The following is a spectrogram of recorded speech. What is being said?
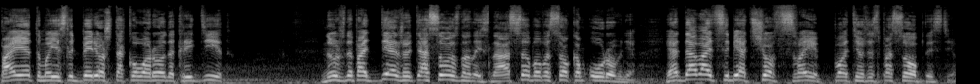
Поэтому, если берешь такого рода кредит – Нужно поддерживать осознанность на особо высоком уровне и отдавать себе отчет в своей платежеспособности.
